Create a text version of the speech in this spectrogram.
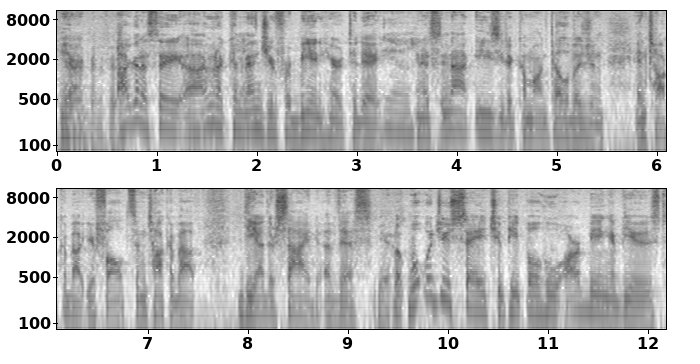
very beneficial. I gotta say, uh, I'm gonna commend you for being here today. Yeah. And it's not easy to come on television and talk about your faults and talk about the other side of this. Yes. But what would you say to people who are being abused?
